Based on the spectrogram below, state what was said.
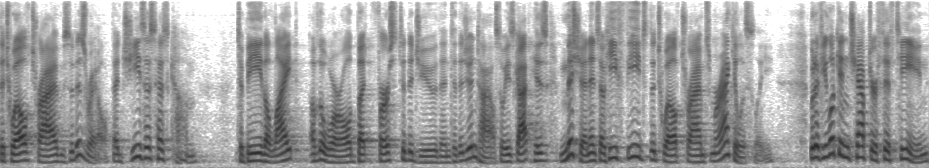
The 12 tribes of Israel, that Jesus has come to be the light of the world, but first to the Jew, then to the Gentile. So he's got his mission, and so he feeds the 12 tribes miraculously. But if you look in chapter 15,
